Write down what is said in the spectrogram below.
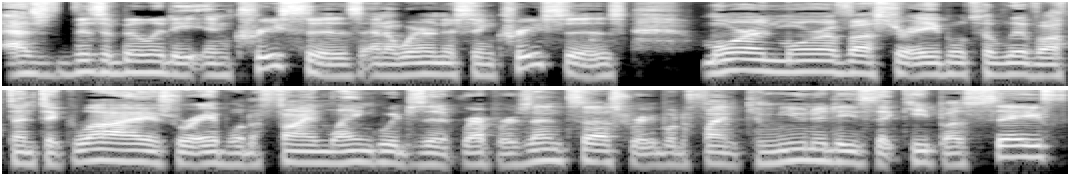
As visibility increases and awareness increases, more and more of us are able to live authentic lives. We're able to find language that represents us. We're able to find communities that keep us safe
